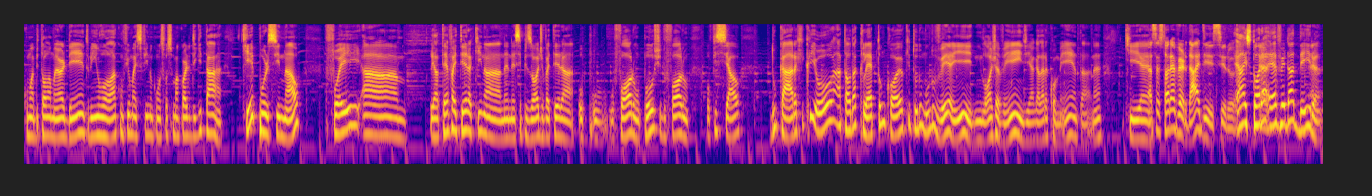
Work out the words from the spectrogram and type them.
com uma bitola maior dentro e enrolar com um fio mais fino, como se fosse uma corda de guitarra, que por sinal foi a e até vai ter aqui na, né, nesse episódio, vai ter a, o, o, o fórum, o post do fórum oficial do cara que criou a tal da Clapton Coil que todo mundo vê aí, em loja vende, a galera comenta, né? Que é. Essa história é verdade, Ciro? é- A história é, verdadeira.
